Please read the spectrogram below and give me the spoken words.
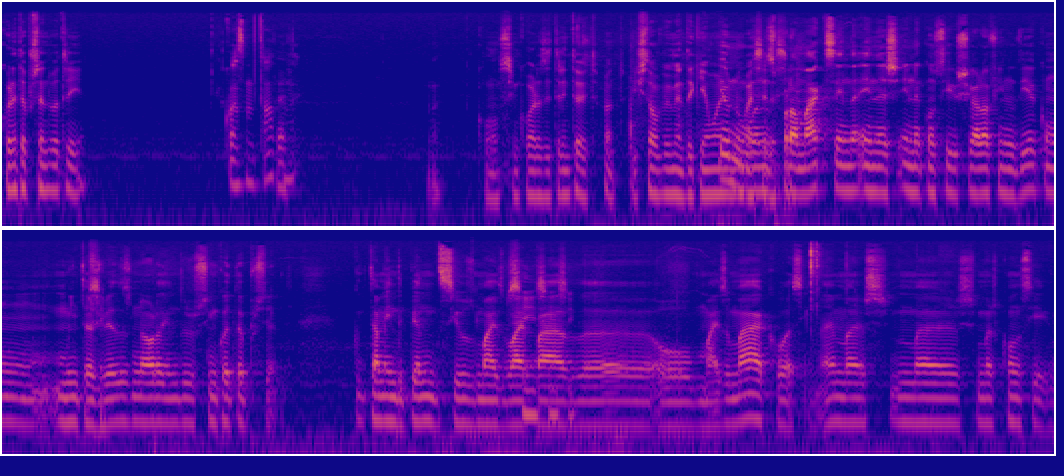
40% de bateria. É quase metade, Pois. né? Com 5 horas e 38. Pronto, isto obviamente daqui a um ano Eu não no vai ser 11 assim. Pro Max ainda, ainda, ainda consigo chegar ao fim do dia com muitas Sim. vezes na ordem dos 50%. Também depende de se uso mais o Sim, iPad sim. eh, ou mais o Mac ou assim, não é? mas, mas, mas consigo.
